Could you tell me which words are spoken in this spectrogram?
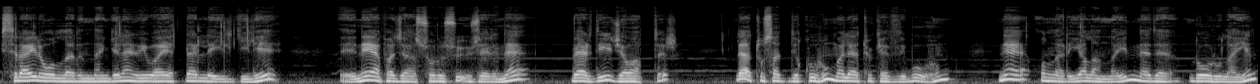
İsrailoğullarından gelen rivayetlerle ilgili e, ne yapacağı sorusu üzerine verdiği cevaptır. La tusaddikuhum ve la tukezzibuhum. Ne onları yalanlayın ne de doğrulayın.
